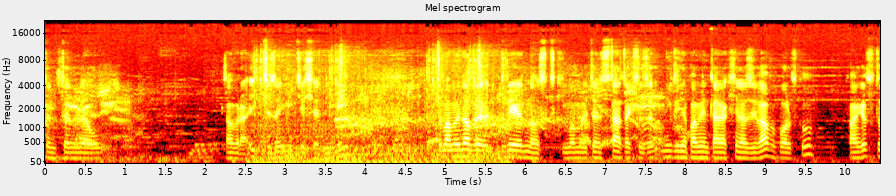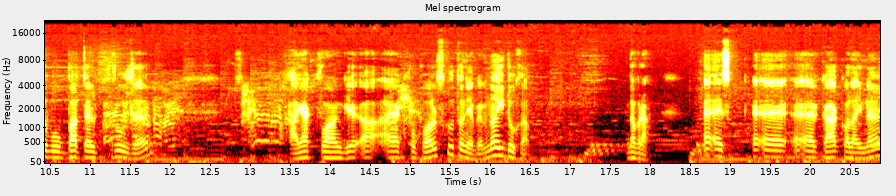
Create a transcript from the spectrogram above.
ten, ten miał. Dobra, idźcie, zajmijcie się nimi. To mamy nowe dwie jednostki. Mamy ten statek, co nigdy nie pamiętam jak się nazywa po polsku. Po angielsku to był Battle Cruiser. A jak po angie a, a jak po polsku to nie wiem. No i ducha. Dobra. ES, e, e, ERK kolejne.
